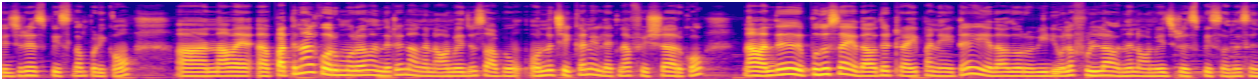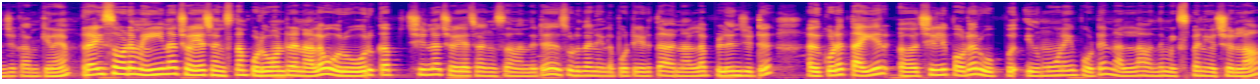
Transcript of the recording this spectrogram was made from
வெஜ் ரெசிபிஸ் தான் பிடிக்கும். நான் பத்து நாளுக்கு ஒரு முறை வந்துட்டு நாங்கள் நான்வெஜ்ஜும் சாப்பிடுவோம். ஒன்று சிக்கன் இல்லாட்டினா ஃபிஷ்ஷாக இருக்கும். நான் வந்து புதுசாக ஏதாவது ட்ரை பண்ணிவிட்டு ஏதாவது ஒரு வீடியோவில் ஃபுல்லாக வந்து நான்வெஜ் ரெசிபிஸ் வந்து செஞ்சு காமிக்கிறேன். ரைஸோட மெயினாக சொயா சங்க்ஸ் தான் போடுவோன்றனால ஒரு ஒரு கப் சின்ன சொயா சங்க்ஸை வந்துட்டு சுடுதண்ணியில் போட்டு எடுத்து அதை நல்லா பிழிஞ்சிட்டு அது கூட தயிர் சில்லி பவுடர் உப்பு இது மூணையும் போட்டு நல்லா வந்து மிக்ஸ் பண்ணி வச்சிடலாம்.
